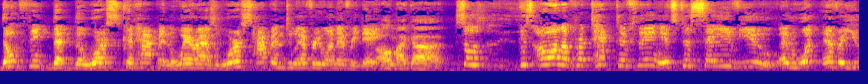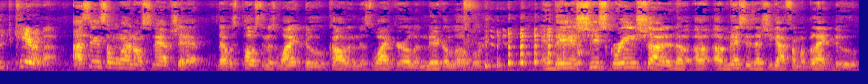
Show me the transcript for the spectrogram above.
don't think that the worst could happen, whereas worse happen to everyone every day. Oh my god. So it's all a protective thing. It's to save you and whatever you care about. I seen someone on Snapchat that was posting this white dude calling this white girl a nigger lover. and then she screenshotted a, a, a message that she got from a black dude.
